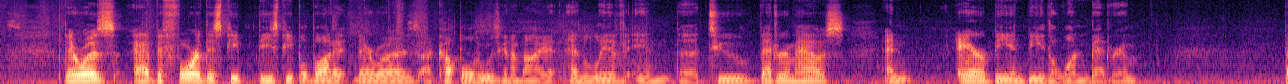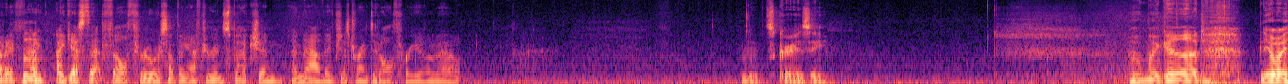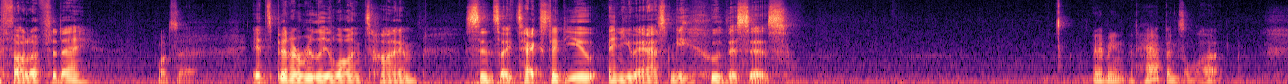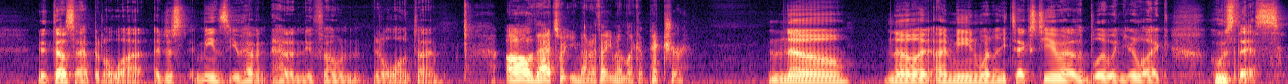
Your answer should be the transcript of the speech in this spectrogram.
there was uh, before this peop- these people bought it. There was a couple who was going to buy it and live in the two bedroom house and Airbnb the one bedroom. But I, th- I, I guess that fell through or something after inspection, and now they've just rented all three of them out. That's crazy. Oh my god. You know what I thought of today? What's that? It's been a really long time since I texted you and you asked me who this is. I mean, it happens a lot. It does happen a lot. It just it means you haven't had a new phone in a long time. Oh, that's what you meant. I thought you meant like a picture. No, no. I, I mean when I text you out of the blue and you're like, "Who's this?"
